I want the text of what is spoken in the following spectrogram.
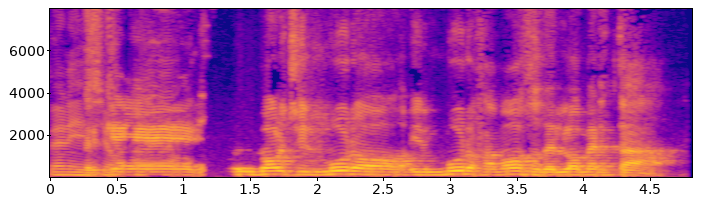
Benissimo. Perché coinvolge il muro, il muro famoso dell'omertà,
